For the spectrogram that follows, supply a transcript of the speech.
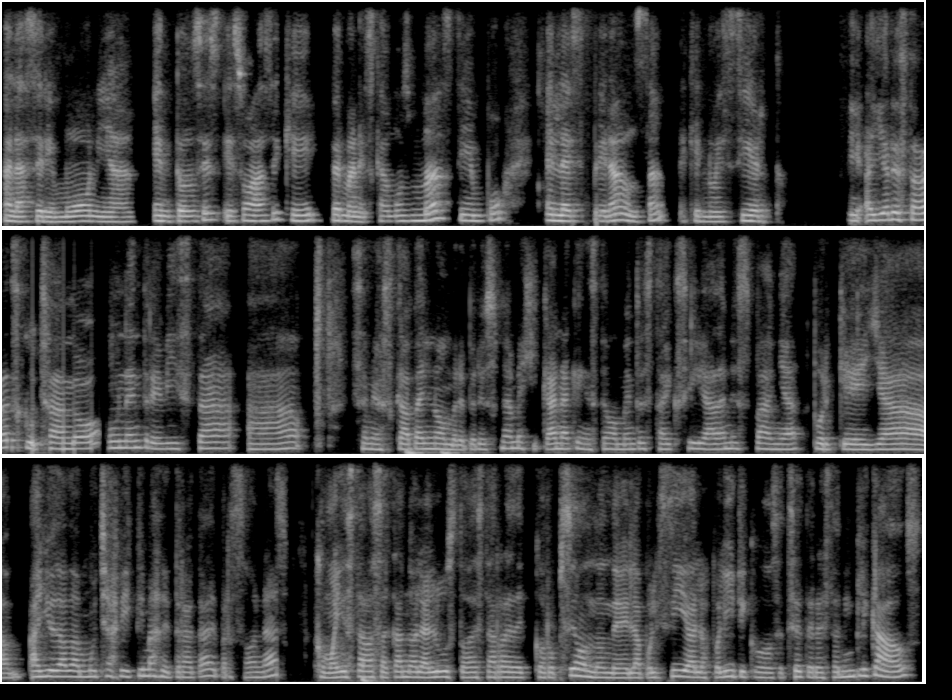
a la ceremonia, entonces eso hace que permanezcamos más tiempo en la esperanza de que no es cierto. Ayer estaba escuchando una entrevista a, se me escapa el nombre, pero es una mexicana que en este momento está exiliada en España porque ella ha ayudado a muchas víctimas de trata de personas. Como ella estaba sacando a la luz toda esta red de corrupción donde la policía, los políticos, etcétera, están implicados,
